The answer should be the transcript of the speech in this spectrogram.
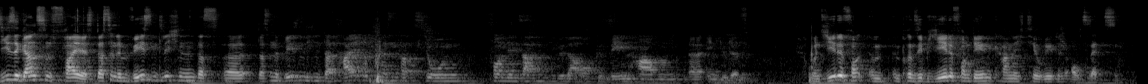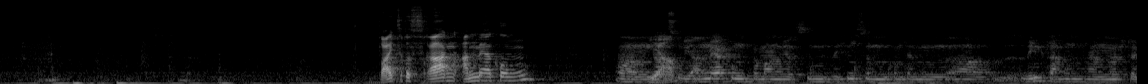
diese ganzen Files, das sind im Wesentlichen, das, äh, das sind im Wesentlichen Dateirepräsentationen von den Sachen, die wir da auch gesehen haben äh, in UDEF. Und jede von, im, im Prinzip jede von denen kann ich theoretisch auch setzen. Weitere Fragen, Anmerkungen? Ähm, Ja. Dazu die Anmerkung, wenn man jetzt sich nicht so einen Content-Link äh, ranhängen möchte,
